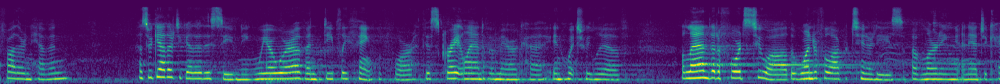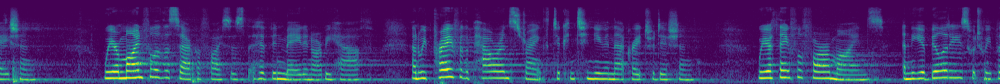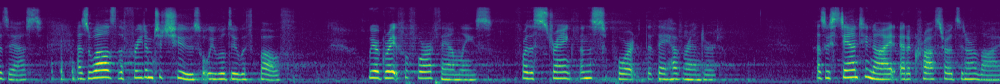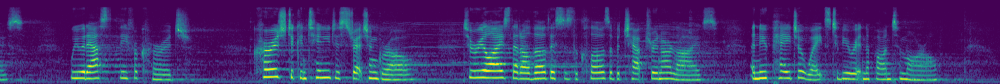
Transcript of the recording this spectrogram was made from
Our Father in heaven, as we gather together this evening, we are aware of and deeply thankful for this great land of America in which we live, a land that affords to all the wonderful opportunities of learning and education. We are mindful of the sacrifices that have been made in our behalf, and we pray for the power and strength to continue in that great tradition. We are thankful for our minds and the abilities which we possess, as well as the freedom to choose what we will do with both. We are grateful for our families, for the strength and the support that they have rendered. As we stand tonight at a crossroads in our lives, we would ask thee for courage courage to continue to stretch and grow, to realize that although this is the close of a chapter in our lives, a new page awaits to be written upon tomorrow.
